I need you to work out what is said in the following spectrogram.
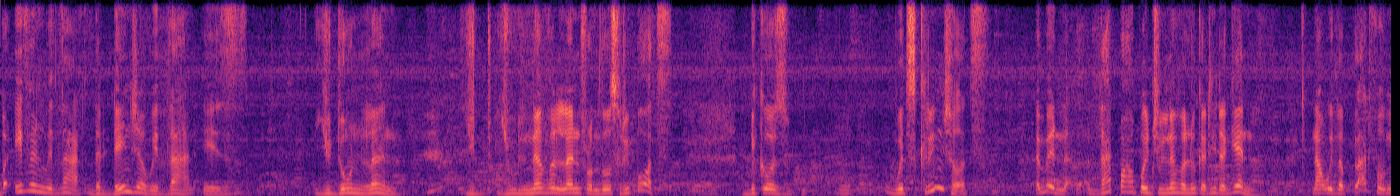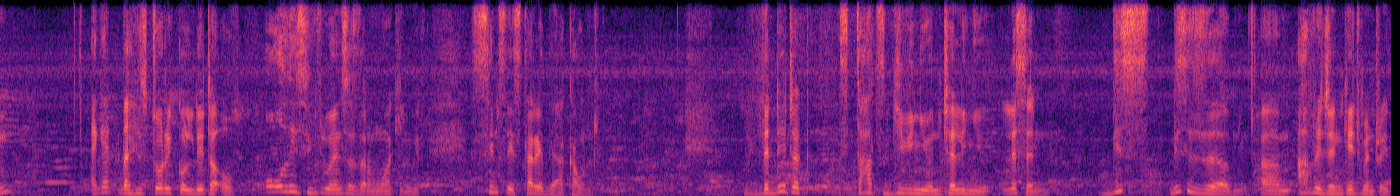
But even with that, the danger with that is you don't learn. You you'll never learn from those reports because with screenshots, I mean that PowerPoint you'll never look at it again. Now with the platform, I get the historical data of all these influencers that I'm working with since they started their account. The data starts giving you and telling you, listen, this this is the um, average engagement rate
